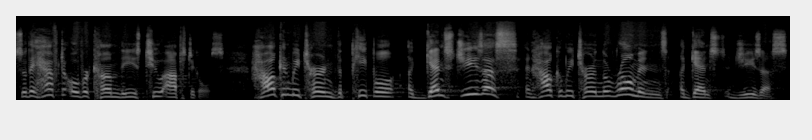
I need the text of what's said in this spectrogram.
So they have to overcome these two obstacles. How can we turn the people against Jesus? And how can we turn the Romans against Jesus?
